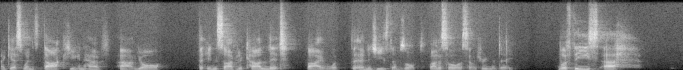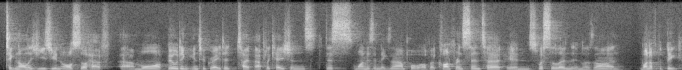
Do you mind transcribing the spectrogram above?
I guess when it's dark, you can have uh, your the inside of your car lit by what the energy is absorbed by the solar cell during the day. With these uh, technologies, you can also have uh, more building integrated type applications. This one is an example of a conference center in Switzerland, in Lausanne. One of the big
